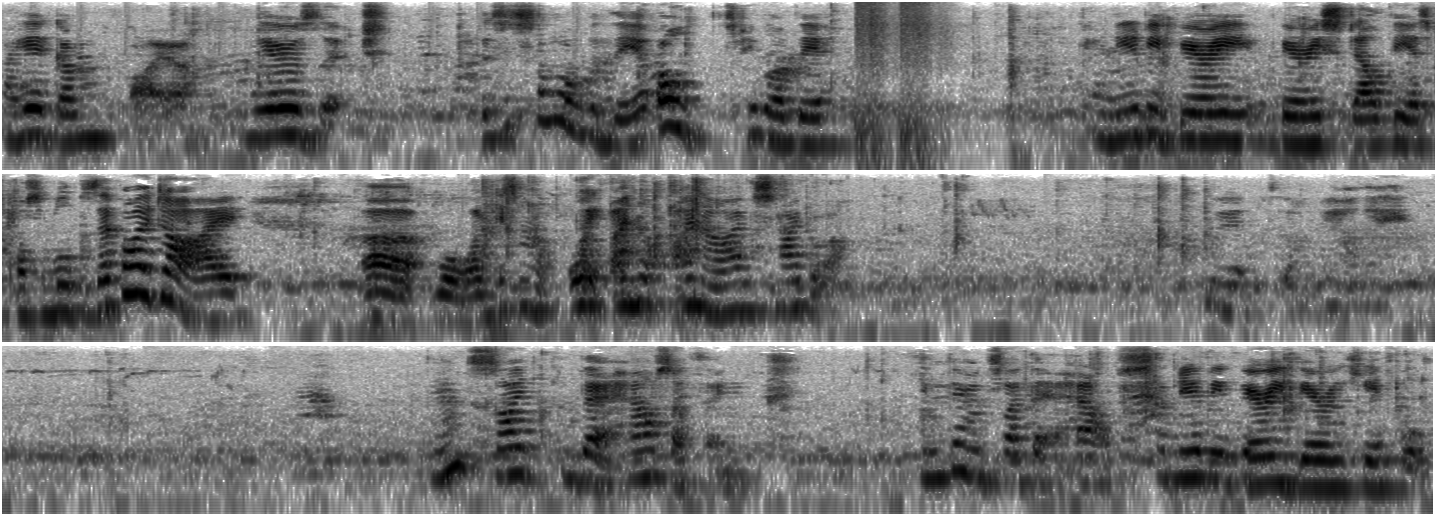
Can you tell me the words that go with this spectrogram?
I hear gunfire. Where is it? Is it somewhere over there? Oh, there's people over there. I need to be very, very stealthy as possible because if I die, uh, well, I guess I'm not. Wait, I know, I know, I have a sniper. Where are they? inside that house, I think. I think they're inside that house. I need to be very, very careful.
